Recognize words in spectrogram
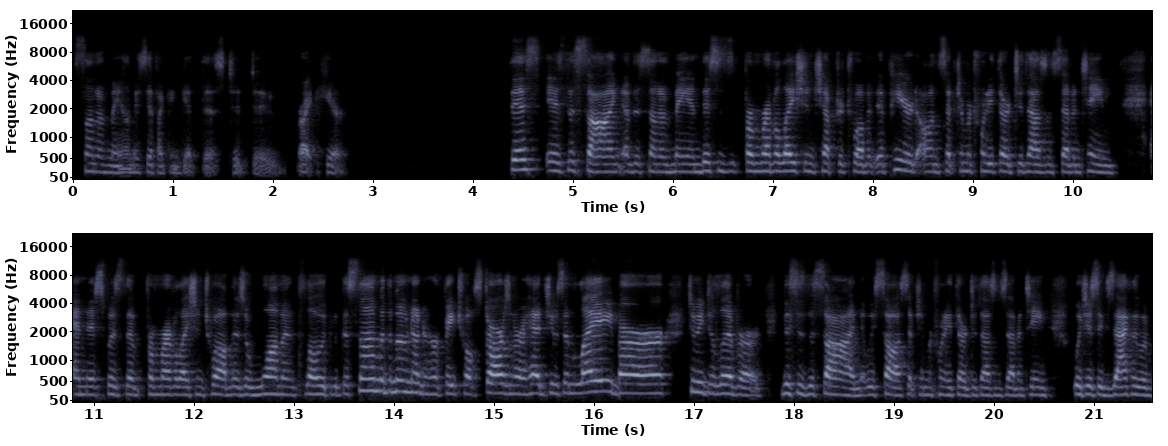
son of man. Let me see if I can get this to do right here. This is the sign of the Son of Man. This is from Revelation chapter 12. It appeared on September 23rd, 2017. And this was the from Revelation 12. There's a woman clothed with the sun, with the moon under her feet, 12 stars on her head. She was in labor to be delivered. This is the sign that we saw September 23rd, 2017, which is exactly when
